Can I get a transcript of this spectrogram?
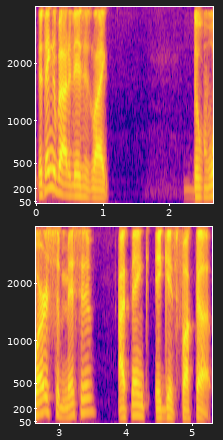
the thing about it is is like the word submissive, I think it gets fucked up.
